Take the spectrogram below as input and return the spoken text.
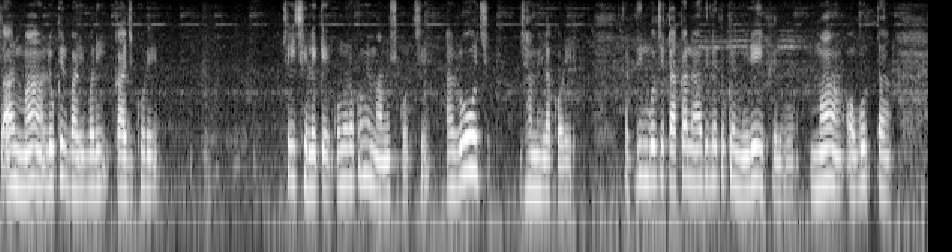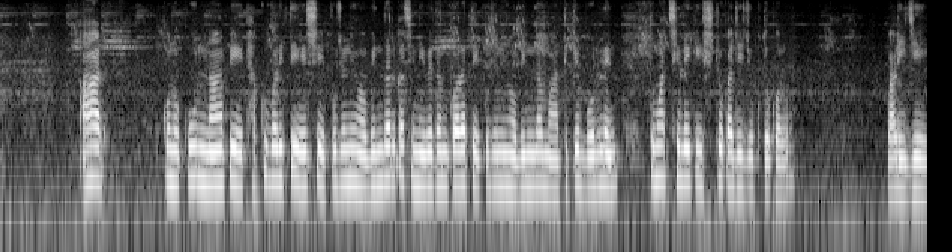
তার মা লোকের বাড়ি বাড়ি কাজ করে। সেই ছেলেকে কোনো রকমে মানুষ করছে আর রোজ ঝামেলা করে। একদিন বলছে, টাকা না দিলে তোকে মেরেই ফেলব। মা, অগত্যা, আর কোনো কুল না পেয়ে ঠাকুরবাড়িতে এসে পূজনীয় অবিন্দার কাছে নিবেদন করাতে পূজনীয় অবিন্দা মাটিকে বললেন, তোমার ছেলেকে ইষ্ট কাজে যুক্ত করো। বাড়ি যেয়ে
